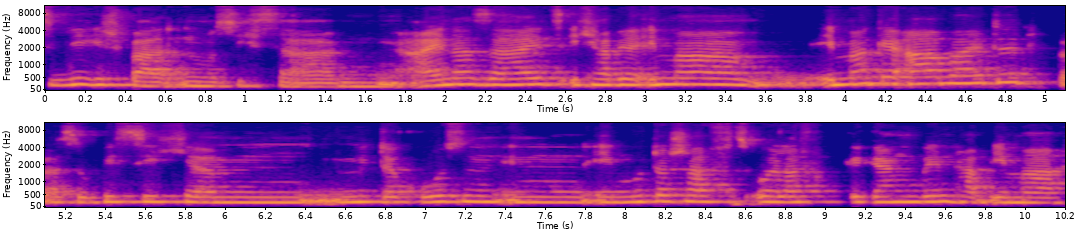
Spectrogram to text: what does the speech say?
zwiegespalten, muss ich sagen. Einerseits, ich habe ja immer, immer gearbeitet, also bis ich ähm, mit der Großen in, in Mutterschaftsurlaub gegangen bin, habe immer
